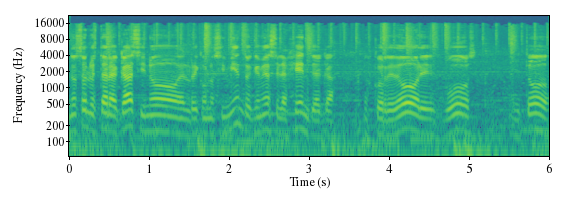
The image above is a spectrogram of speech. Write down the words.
no solo estar acá, sino el reconocimiento que me hace la gente acá, los corredores, vos, eh, todos.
